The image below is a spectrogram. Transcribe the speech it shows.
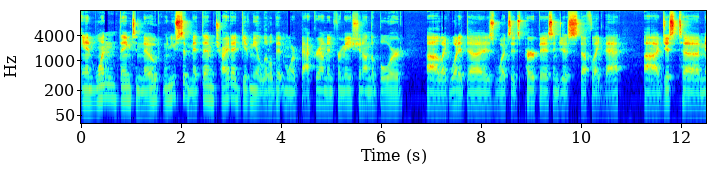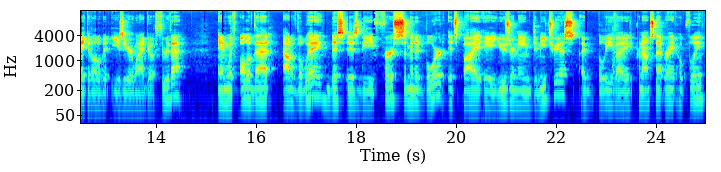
and one thing to note, when you submit them, try to give me a little bit more background information on the board, uh, like what it does, what's its purpose, and just stuff like that, uh, just to make it a little bit easier when I go through that. And with all of that out of the way, this is the first submitted board. It's by a user named Demetrius. I believe I pronounced that right, hopefully.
